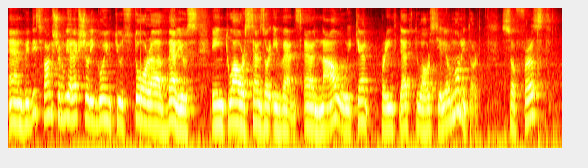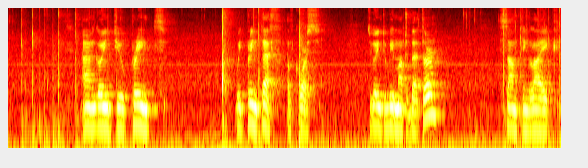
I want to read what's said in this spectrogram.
and with this function we are actually going to store uh, values into our sensor events. And now we can print that to our serial monitor. So first I'm going to print with printf of course. It's going to be much better. Something like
